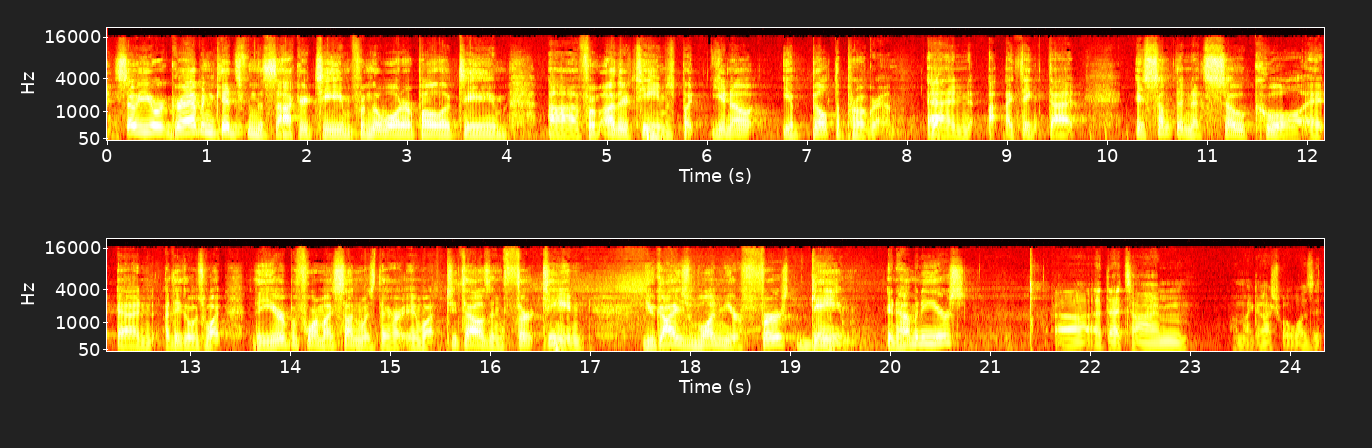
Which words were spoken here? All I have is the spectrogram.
So you were grabbing kids from the soccer team, from the water polo team, uh, from other teams, but you know, you built the program. Yeah. And I- I think that is something that's so cool. It, and I think it was what, the year before my son was there, in what, 2013, you guys won your first game in how many years? Uh, at that time, oh my gosh, what was it?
